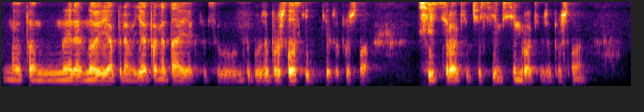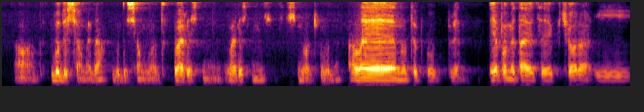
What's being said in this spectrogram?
Ну там не ну я прям я пам'ятаю, як це все було. Типу вже пройшло скільки вже пройшло? Шість років чи сім, сім років вже пройшло. Буде сьомий, да? Буде сьомий, от вересні, вересні місяці, сім років буде. Але, ну, типу, блін, я пам'ятаю це як вчора, і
